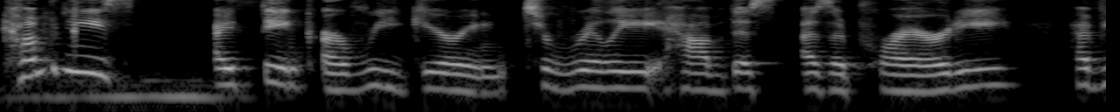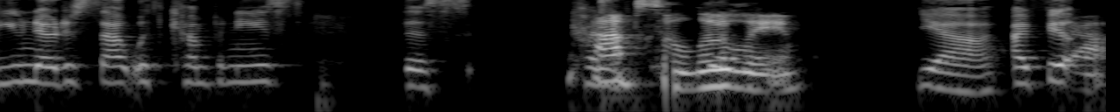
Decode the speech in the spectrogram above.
companies i think are re-gearing to really have this as a priority. Have you noticed that with companies? This kind of absolutely yeah i feel yeah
